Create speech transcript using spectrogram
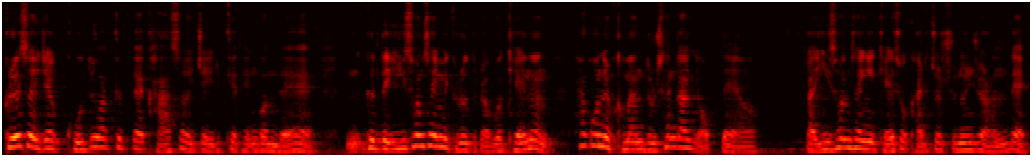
그래서 이제 고등학교 때 가서 이제 이렇게 된 건데 음, 근데 이 선생님이 그러더라고요. 걔는 학원을 그만둘 생각이 없대요. 그러니까 이 선생이 계속 가르쳐 주는 줄 아는데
